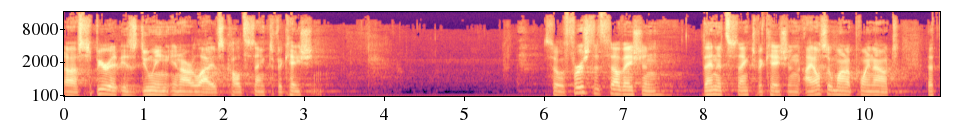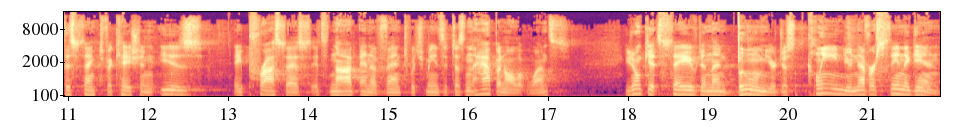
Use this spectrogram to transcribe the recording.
uh, Spirit is doing in our lives called sanctification. So, first it's salvation, then it's sanctification. I also want to point out that this sanctification is a process, it's not an event, which means it doesn't happen all at once. You don't get saved and then boom, you're just clean, you never sin again.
